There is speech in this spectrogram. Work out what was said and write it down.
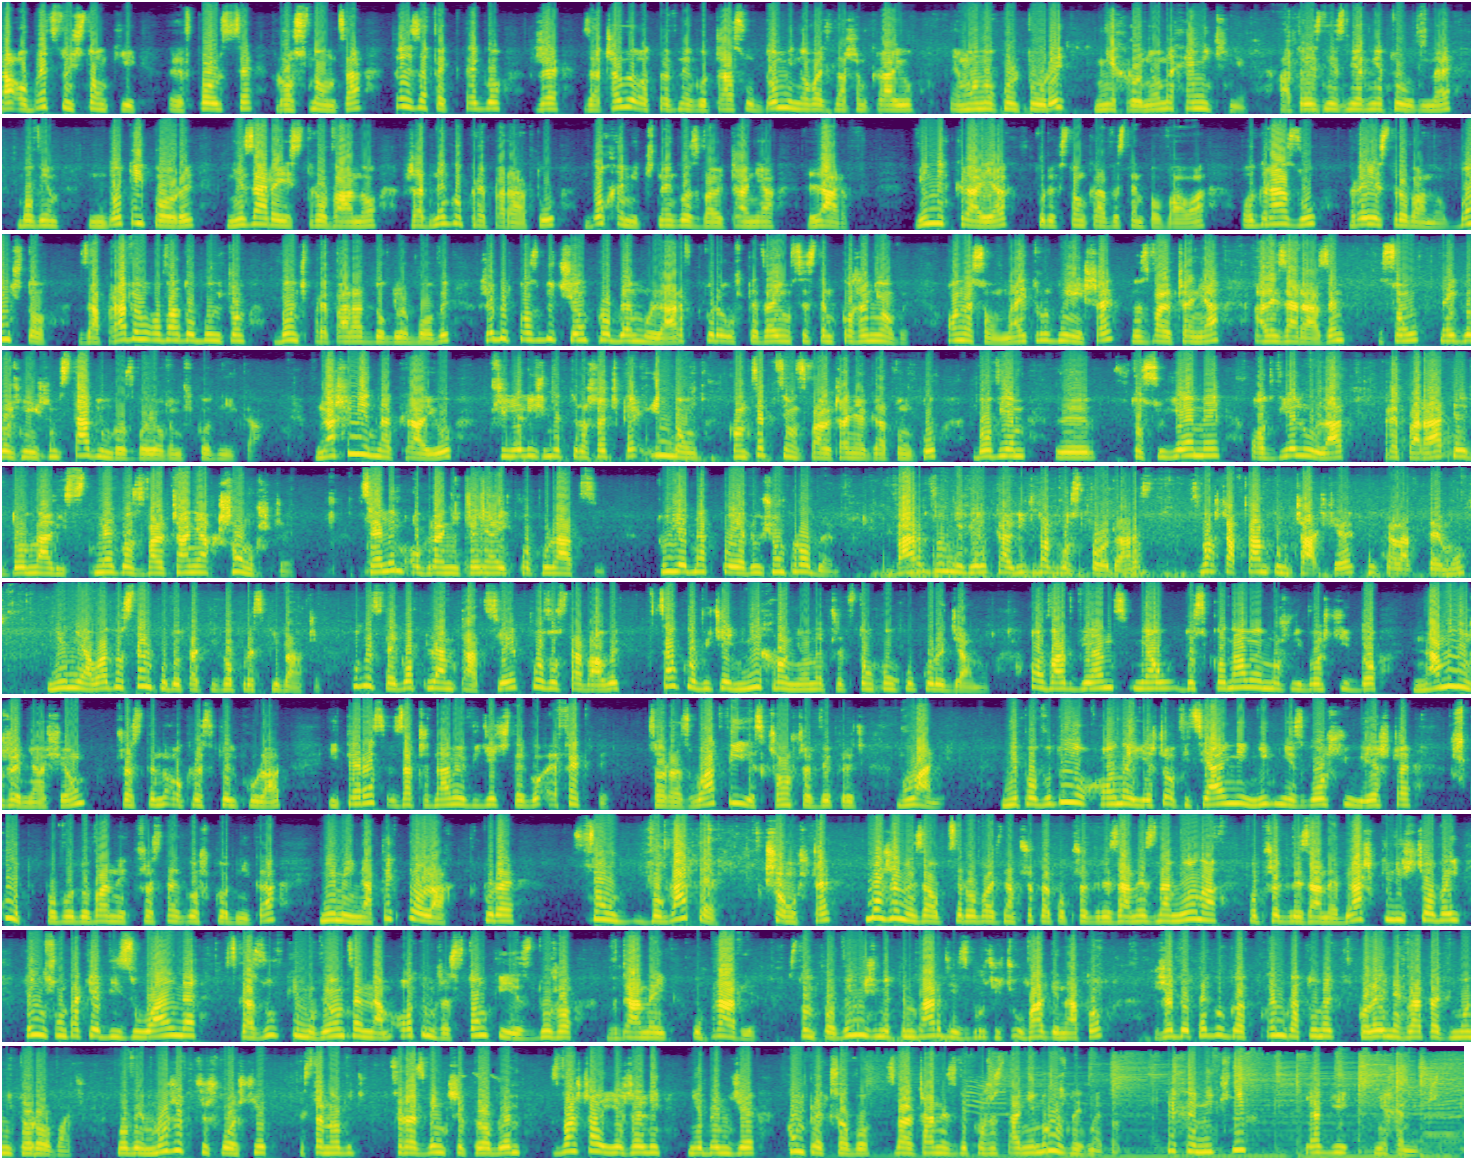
ta obecność stonki e, w Polsce rosnąca to jest efekt tego, że zaczęły od pewnego czasu dominować w naszym kraju e, monokultury niechronione chemicznie. A to jest niezmiernie trudne, bowiem do tej pory nie zarejestrowano żadnego preparatu do chemicznego zwalczania larw. W innych krajach, w których stonka występowała, od razu rejestrowano bądź to zaprawę owadobójczą, bądź preparat doglobowy, żeby pozbyć się problemu larw, które uszkadzają system korzeniowy. One są najtrudniejsze do zwalczenia, ale zarazem są najgroźniejszym stadium rozwojowym szkodnika. W naszym jednak kraju przyjęliśmy troszeczkę inną koncepcję zwalczania gatunku, bowiem y, stosujemy od wielu lat preparaty do nalistnego zwalczania chrząszczy celem ograniczenia ich populacji. Tu jednak pojawił się problem. Bardzo niewielka liczba gospodarstw, zwłaszcza w tamtym czasie, kilka lat temu, nie miała dostępu do takich opryskiwaczy. Wobec tego plantacje pozostawały całkowicie niechronione przed stonką kukurydzianą. Owad więc miał doskonałe możliwości do namnożenia się przez ten okres kilku lat i teraz zaczynamy widzieć tego efekty. Coraz łatwiej jest chrząszcze wykryć w łanie. Nie powodują one jeszcze oficjalnie, nikt nie zgłosił jeszcze szkód powodowanych przez tego szkodnika. Niemniej na tych polach, które są bogate w chrząszcze, możemy zaobserwować na przykład poprzegryzane znamiona, poprzegryzane blaszki liściowej. To już są takie wizualne wskazówki mówiące nam o tym, że stonki jest dużo w danej uprawie. Stąd powinniśmy tym bardziej zwrócić uwagę na to, żeby tego, ten gatunek w kolejnych latach monitorować, bowiem może w przyszłości stanowić coraz większy problem, zwłaszcza jeżeli nie będzie kompleksowo zwalczany z wykorzystaniem różnych metod, tych chemicznych, jak i niechemicznych.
